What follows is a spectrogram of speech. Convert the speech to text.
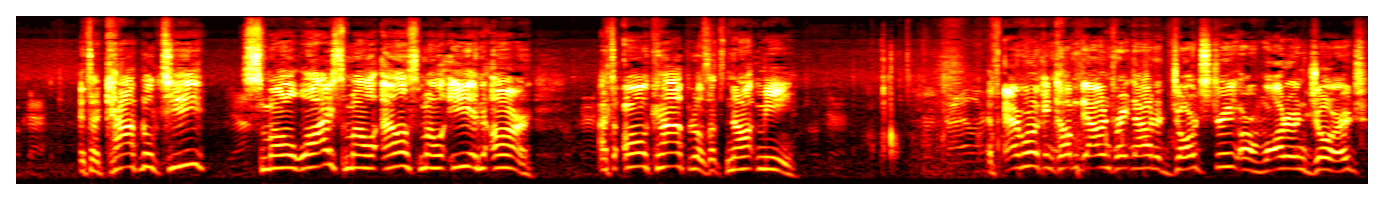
Okay. It's a capital T, small y, small l, small e, and r. Okay. That's all capitals. That's not me. Okay. So Tyler. If everyone can come down right now to George Street or Water and George,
